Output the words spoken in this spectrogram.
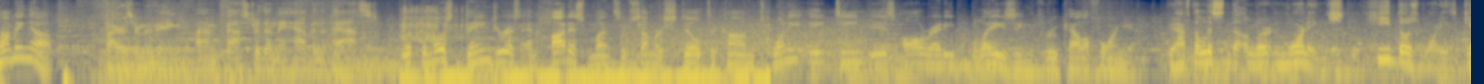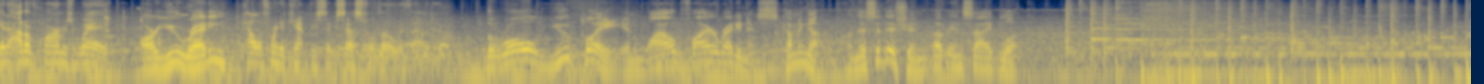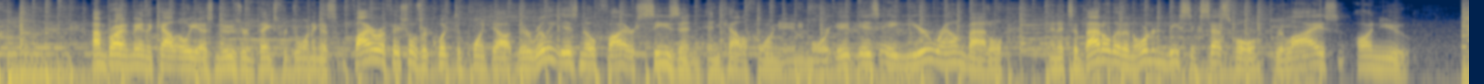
coming up. Fires are moving um, faster than they have in the past. With the most dangerous and hottest months of summer still to come, 2018 is already blazing through California. You have to listen to alert and warnings. Heed those warnings. Get out of harm's way. Are you ready? California can't be successful, though, without it. The role you play in wildfire readiness coming up on this edition of Inside Look. I'm Brian May in the Cal OES Newsroom. Thanks for joining us. Fire officials are quick to point out there really is no fire season in California anymore. It is a year-round battle, and it's a battle that in order to be successful relies on you.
